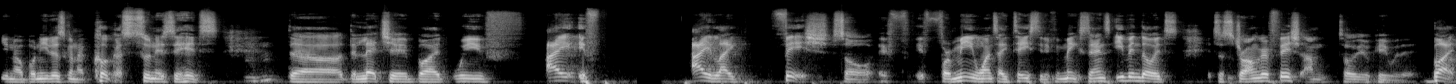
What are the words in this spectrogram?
you know bonito's gonna cook as soon as it hits the the leche. But we've I if I like fish, so if if for me once I taste it, if it makes sense, even though it's it's a stronger fish, I'm totally okay with it. But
